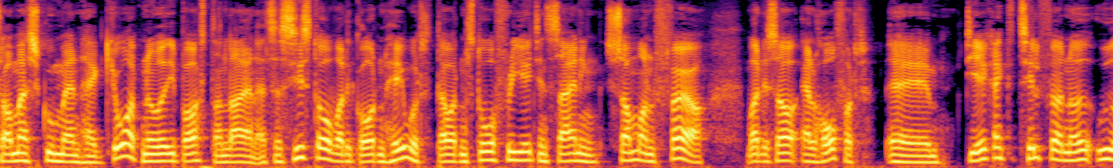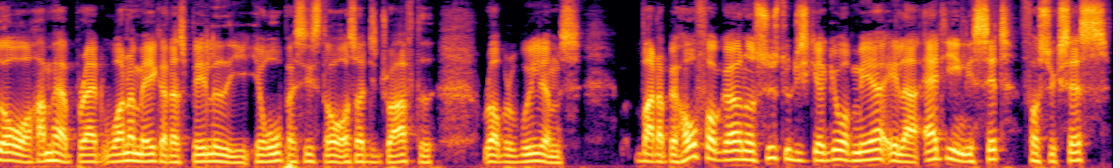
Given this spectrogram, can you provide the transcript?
Thomas, skulle man have gjort noget i Boston-lejren? Altså sidste år var det Gordon Hayward, der var den store free agent signing. Sommeren før var det så Al Horford. Øh, de har ikke rigtig tilført noget, ud over ham her Brad Wanamaker, der spillede i Europa sidste år, og så har de draftet Robert Williams. Var der behov for at gøre noget? Synes du, de skal have gjort mere, eller er de egentlig set for succes?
